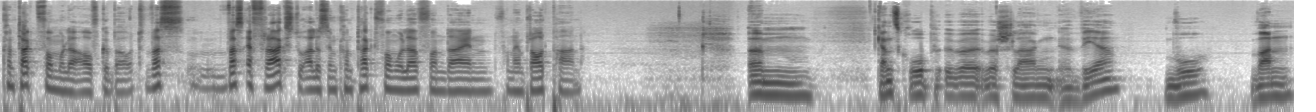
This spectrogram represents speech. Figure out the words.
Kontaktformular aufgebaut? Was, was erfragst du alles im Kontaktformular von, dein, von deinem Brautpaar? Ähm, ganz grob über, überschlagen, äh, wer, wo, wann,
